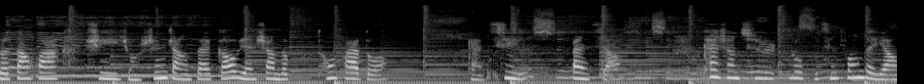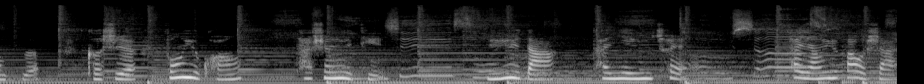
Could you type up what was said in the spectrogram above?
格桑花是一种生长在高原上的普通花朵，杆细瓣小，看上去弱不禁风的样子。可是风愈狂，它身愈挺；雨愈大，它叶愈翠；太阳愈暴晒，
